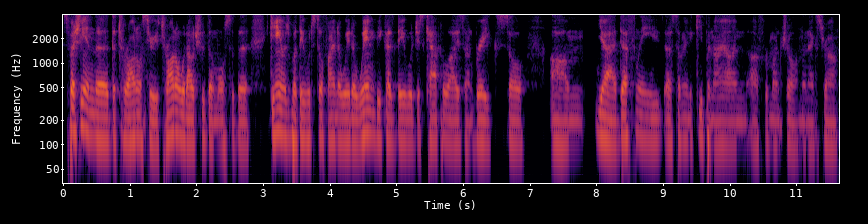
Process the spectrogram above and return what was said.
especially in the the Toronto series, Toronto would outshoot them most of the games, but they would still find a way to win because they would just capitalize on breaks. So um, yeah, definitely uh, something to keep an eye on uh, for Montreal in the next round.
